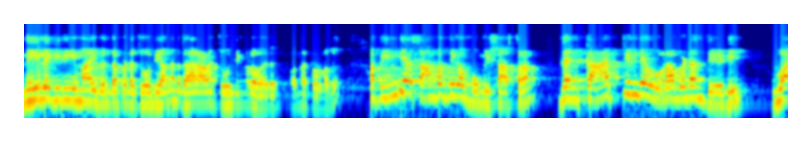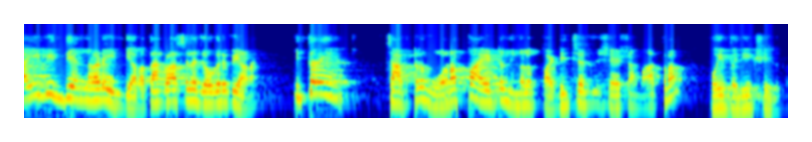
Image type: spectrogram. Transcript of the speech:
നീലഗിരിയുമായി ബന്ധപ്പെട്ട ചോദ്യം അങ്ങനെ ധാരാളം ചോദ്യങ്ങൾ വരും വന്നിട്ടുള്ളത്. അപ്പൊ ഇന്ത്യ സാമ്പത്തിക ഭൂമിശാസ്ത്രം ദെൻ കാറ്റിന്റെ ഉറവിടം തേടി വൈവിധ്യങ്ങളുടെ ഇന്ത്യ. പത്താം ക്ലാസ്സിലെ ജോഗ്രഫിയാണ് ഇത്രയും ചാപ്റ്ററും ഉറപ്പായിട്ടും നിങ്ങൾ പഠിച്ചതിന് ശേഷം മാത്രം പോയി പരീക്ഷ എഴുതുക.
